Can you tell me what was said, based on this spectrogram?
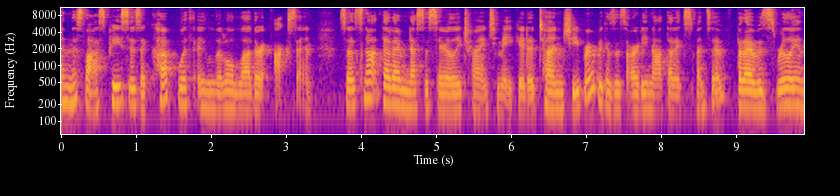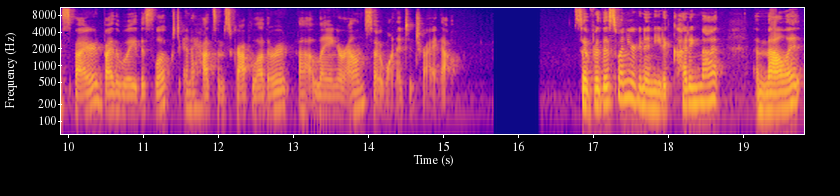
And this last piece is a cup with a little leather accent. So it's not that I'm necessarily trying to make it a ton cheaper because it's already not that expensive, but I was really inspired by the way this looked and I had some scrap leather uh, laying around so I wanted to try it out. So for this one, you're going to need a cutting mat, a mallet,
